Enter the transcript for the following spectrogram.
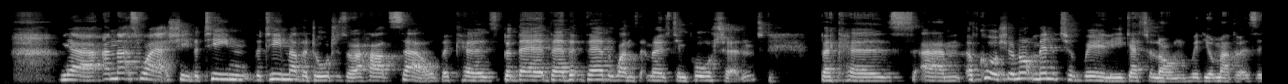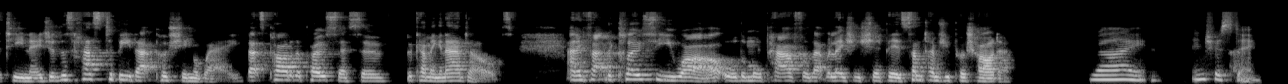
yeah, and that's why actually the teen the teen mother daughters are a hard sell because but they're they're they're the ones that are most important because um, of course you're not meant to really get along with your mother as a teenager there has to be that pushing away that's part of the process of becoming an adult and in fact, the closer you are, or the more powerful that relationship is, sometimes you push harder. Right. Interesting.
